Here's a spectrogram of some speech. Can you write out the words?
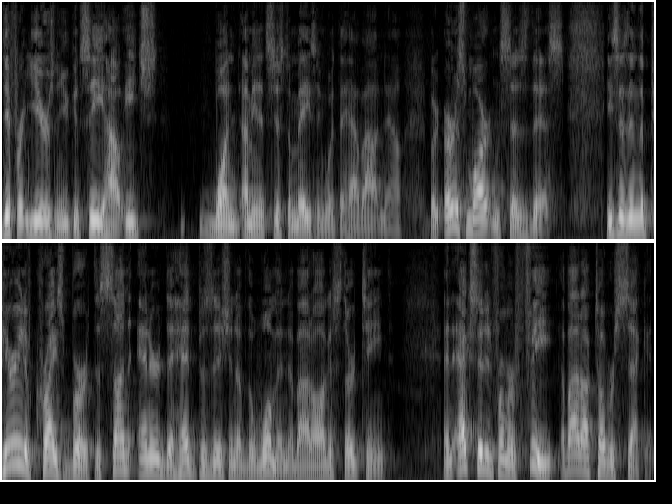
different years and you can see how each one, I mean, it's just amazing what they have out now. But Ernest Martin says this. He says, In the period of Christ's birth, the sun entered the head position of the woman about August 13th and exited from her feet about October 2nd.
